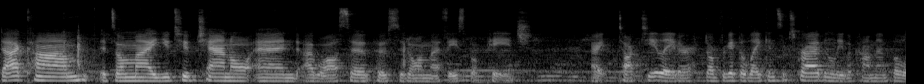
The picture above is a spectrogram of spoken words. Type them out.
Tutorials.com. It's on my YouTube channel, and I will also post it on my Facebook page. All right, talk to you later. Don't forget to like and subscribe and leave a comment below.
